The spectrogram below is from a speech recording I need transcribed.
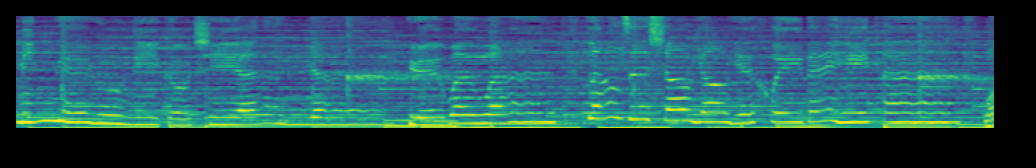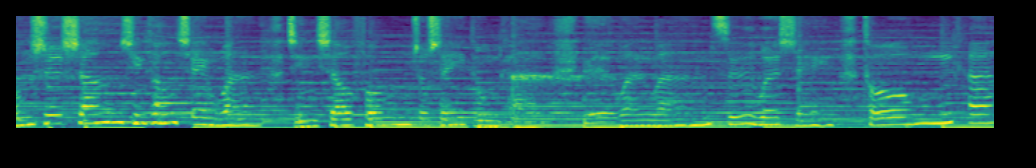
明月如你勾起安然。月弯弯，浪子逍遥也会悲叹。往事伤心头千万，今宵风中谁同看？月弯弯。此问谁同看？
